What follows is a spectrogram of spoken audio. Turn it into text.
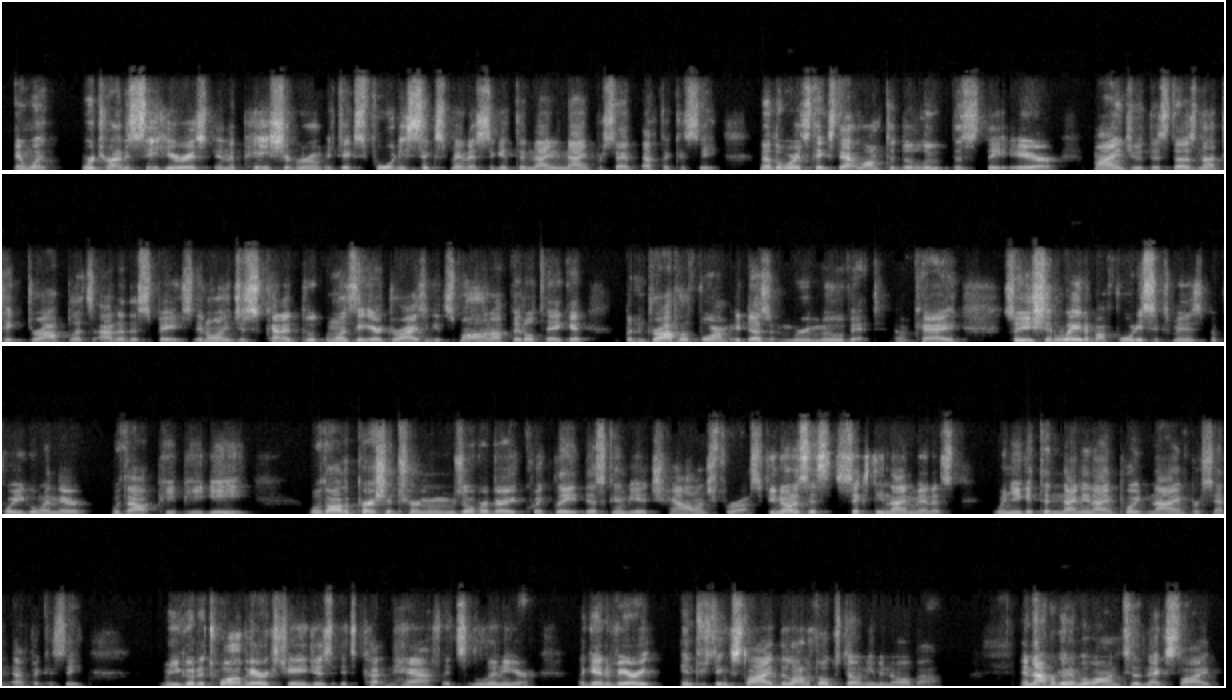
And what we're trying to see here is in the patient room, it takes 46 minutes to get to 99% efficacy. In other words, it takes that long to dilute this, the air. Mind you, this does not take droplets out of the space. It only just kind of, once the air dries and gets small enough, it'll take it. But in droplet form, it doesn't remove it. Okay. So you should wait about 46 minutes before you go in there without PPE. With all the pressure turning rooms over very quickly, this can be a challenge for us. If you notice, it's 69 minutes when you get to 99.9% efficacy. When you go to 12 air exchanges, it's cut in half. It's linear. Again, a very interesting slide that a lot of folks don't even know about. And now we're going to move on to the next slide.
